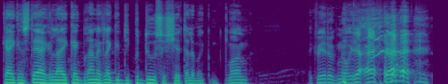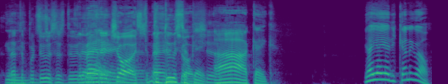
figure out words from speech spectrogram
kijk een ster gelijk. Kijk, Brennan gelijk die producer shit. Man, ik weet ook nog... Ja, echt hè? Let de producers doen The dat man in charge, in Producer, kijk. Shit. Ah, kijk. Ja, ja, ja, die ken ik wel.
